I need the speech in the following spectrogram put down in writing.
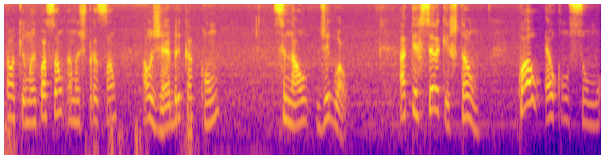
Então, aqui uma equação é uma expressão algébrica com sinal de igual. A terceira questão: qual é o consumo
